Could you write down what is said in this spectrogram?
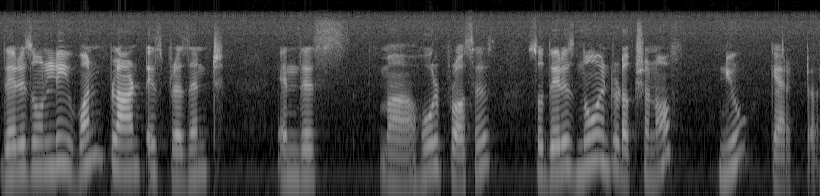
there is only one plant is present in this uh, whole process so there is no introduction of new character.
